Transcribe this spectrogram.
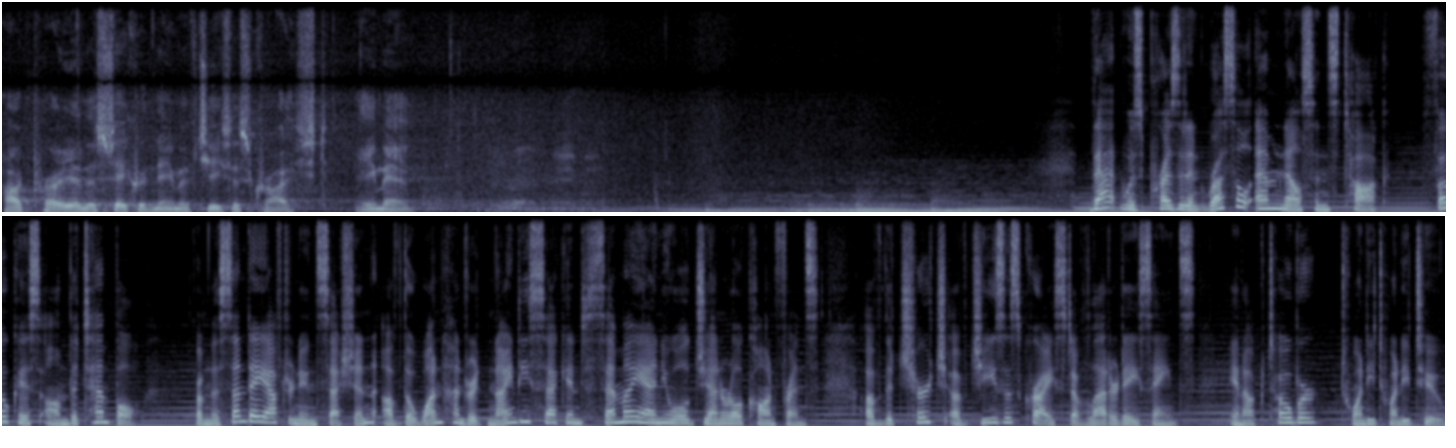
I pray in the sacred name of Jesus Christ. Amen. That was President Russell M. Nelson's talk, Focus on the Temple, from the Sunday afternoon session of the 192nd Semi-Annual General Conference of The Church of Jesus Christ of Latter-day Saints in October 2022.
